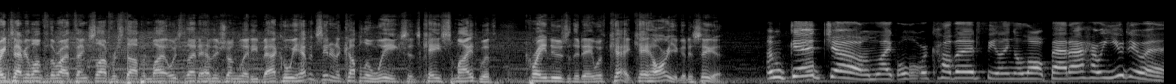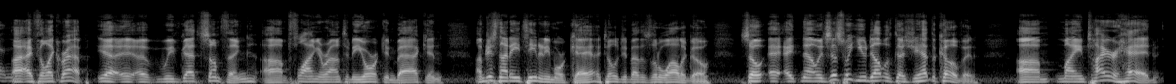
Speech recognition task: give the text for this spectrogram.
Great to have you along for the ride. Thanks a lot for stopping by. Always glad to have this young lady back, who we haven't seen in a couple of weeks. It's Kay Smythe with Great News of the Day with Kay. Kay, how are you? Good to see you. I'm good, Joe. I'm like all recovered, feeling a lot better. How are you doing? I I feel like crap. Yeah, uh, we've got something um, flying around to New York and back, and I'm just not 18 anymore, Kay. I told you about this a little while ago. So uh, uh, now, is this what you dealt with? Because you had the COVID. Um, my entire head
